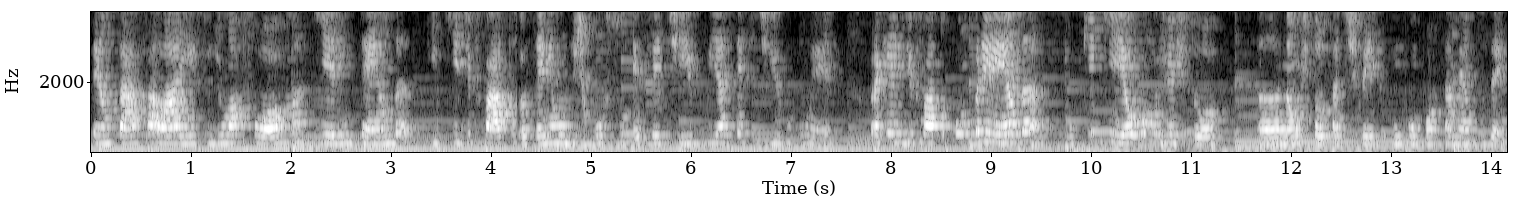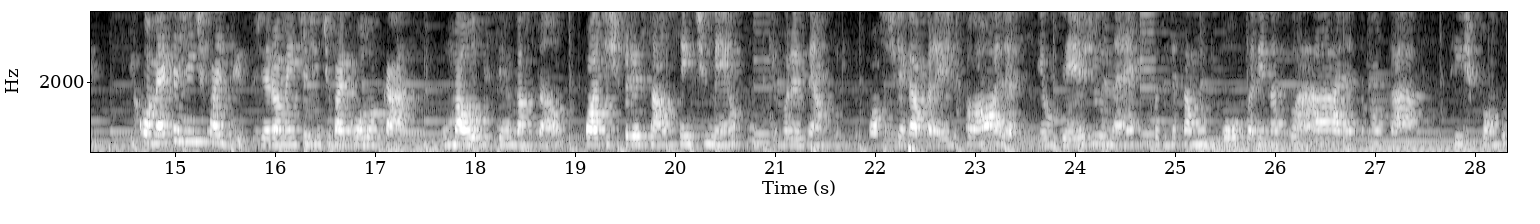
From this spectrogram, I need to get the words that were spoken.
tentar falar isso de uma forma que ele entenda e que de fato eu tenha um discurso efetivo e assertivo com ele para que ele de fato compreenda o que, que eu, como gestor, uh, não estou satisfeito com o comportamento dele. E como é que a gente faz isso? Geralmente a gente vai colocar uma observação, pode expressar um sentimento, que por exemplo, posso chegar para ele e falar, olha, eu vejo, né, que você está um pouco ali na tua área, tu não está se expondo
